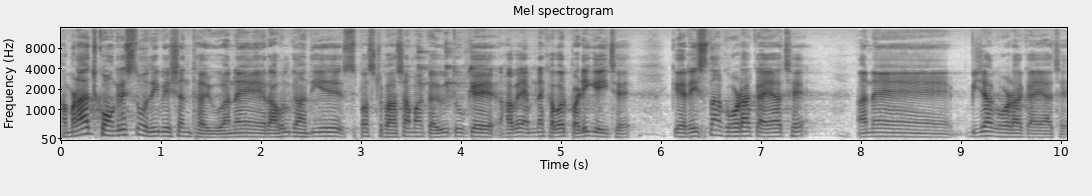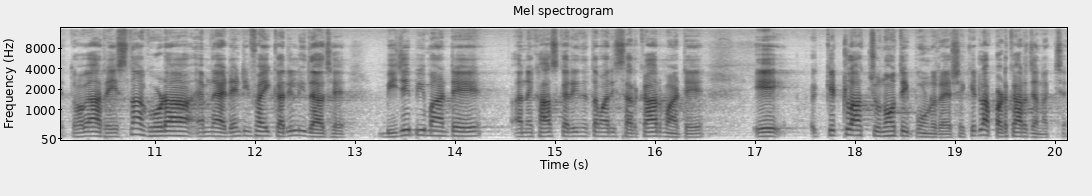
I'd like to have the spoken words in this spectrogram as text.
હમણાં જ કોંગ્રેસનું અધિવેશન થયું અને રાહુલ ગાંધીએ સ્પષ્ટ ભાષામાં કહ્યું હતું કે હવે એમને ખબર પડી ગઈ છે કે રેસના ઘોડા કયા છે અને બીજા ઘોડા કયા છે. તો હવે આ રેસના ઘોડા એમને આઈડેન્ટિફાઈ કરી લીધા છે બીજેપી માટે અને ખાસ કરીને તમારી સરકાર માટે એ કેટલા ચુનૌતીપૂર્ણ રહેશે, કેટલા પડકારજનક છે?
